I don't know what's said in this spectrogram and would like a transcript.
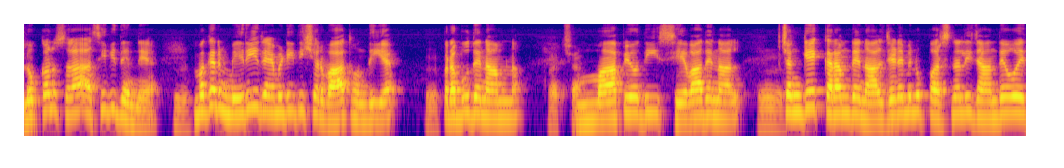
ਲੋਕਾਂ ਨੂੰ ਸਲਾਹ ਅਸੀਂ ਵੀ ਦਿੰਦੇ ਹਾਂ। ਮਗਰ ਮੇਰੀ ਰੈਮੇਡੀ ਦੀ ਸ਼ੁਰੂਆਤ ਹੁੰਦੀ ਹੈ ਪ੍ਰਭੂ ਦੇ ਨਾਮ ਨਾਲ ਮਾਪਿਓ ਦੀ ਸੇਵਾ ਦੇ ਨਾਲ। ਚੰਗੇ ਕਰਮ ਦੇ ਨਾਲ ਜਿਹੜੇ ਮੈਨੂੰ ਪਰਸਨਲੀ ਜਾਣਦੇ ਹੋ ਇਹ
